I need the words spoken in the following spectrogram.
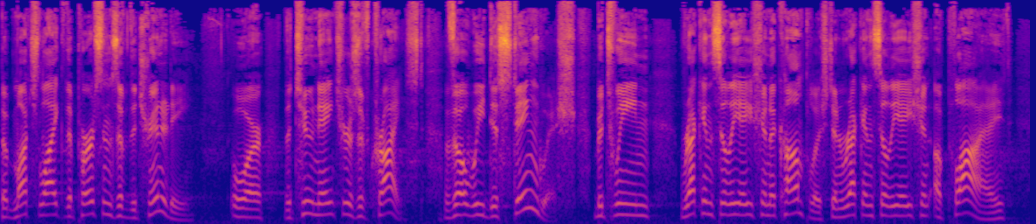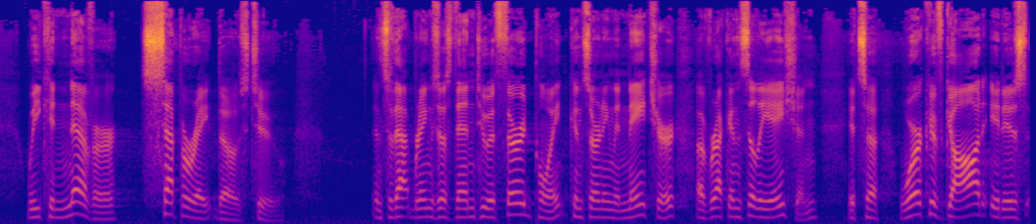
But much like the persons of the Trinity, or the two natures of Christ. Though we distinguish between reconciliation accomplished and reconciliation applied, we can never separate those two. And so that brings us then to a third point concerning the nature of reconciliation. It's a work of God, it is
